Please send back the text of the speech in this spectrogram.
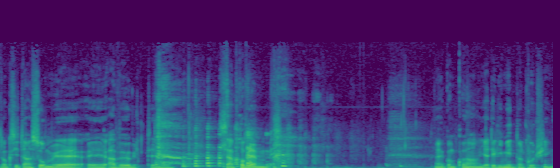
Donc, si tu as un sourd muet et aveugle, c'est un problème. Ouais, comme quoi, hein, il y a des limites dans le coaching.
